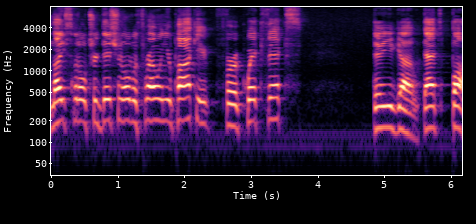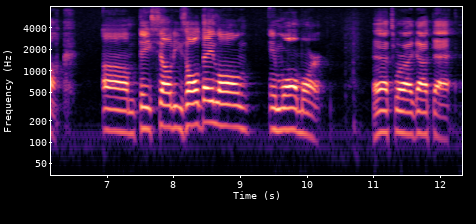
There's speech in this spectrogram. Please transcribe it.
nice little traditional to throw in your pocket for a quick fix, there you go. That's Buck. Um, they sell these all day long in Walmart. And that's where I got that.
